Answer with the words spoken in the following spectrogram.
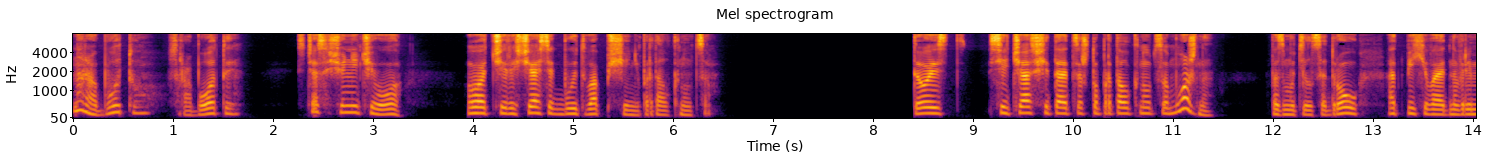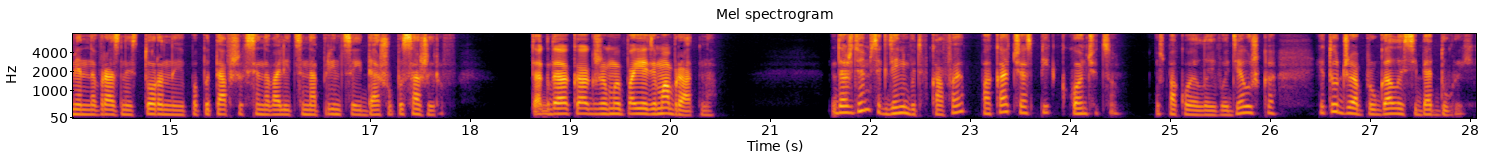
На работу, с работы, Сейчас еще ничего. Вот через часик будет вообще не протолкнуться. То есть сейчас считается, что протолкнуться можно? Возмутился Дроу, отпихивая одновременно в разные стороны попытавшихся навалиться на принца и Дашу пассажиров. Тогда как же мы поедем обратно? Дождемся где-нибудь в кафе, пока час пик кончится, успокоила его девушка и тут же обругала себя дурой.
